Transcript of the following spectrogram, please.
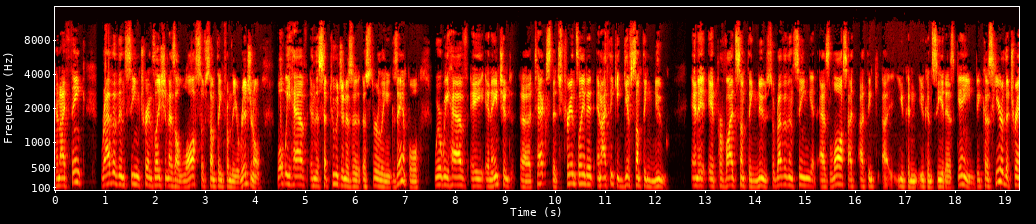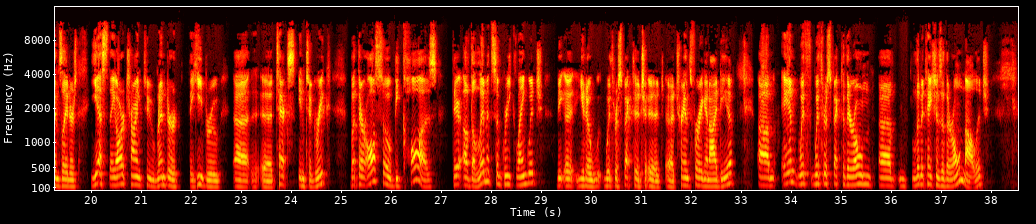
And I think rather than seeing translation as a loss of something from the original, what we have in the Septuagint is a, a sterling example where we have a an ancient uh, text that's translated, and I think it gives something new and it, it provides something new. So rather than seeing it as loss, I, I think uh, you can you can see it as gain because here the translators, yes, they are trying to render the Hebrew uh, uh, text into Greek, but they're also because they're of the limits of Greek language. Uh, you know, with respect to uh, uh, transferring an idea, um, and with with respect to their own limitations of their own knowledge,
